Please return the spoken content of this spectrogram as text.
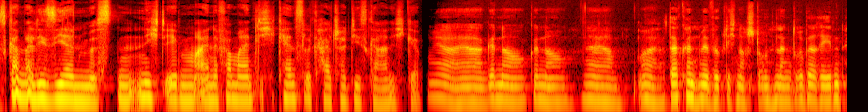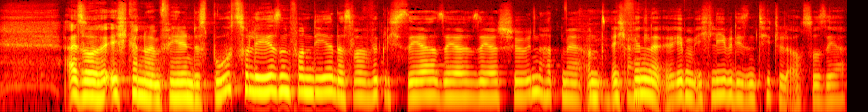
skandalisieren müssten, nicht eben eine vermeintliche Cancel Culture, die es gar nicht gibt. Ja, ja, genau, genau. Ja, ja. Oh da könnten wir wirklich noch stundenlang drüber reden. Also ich kann nur empfehlen, das Buch zu lesen von dir. Das war wirklich sehr, sehr, sehr schön. Hat mir und ich Danke. finde eben, ich liebe diesen Titel auch so sehr.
